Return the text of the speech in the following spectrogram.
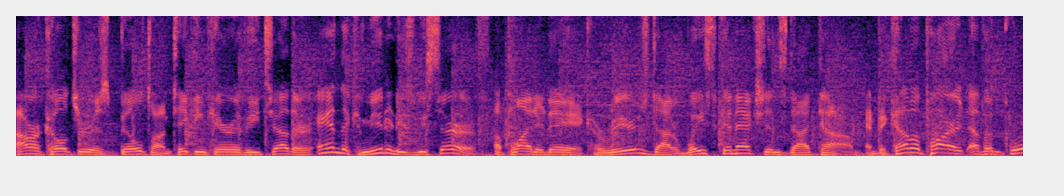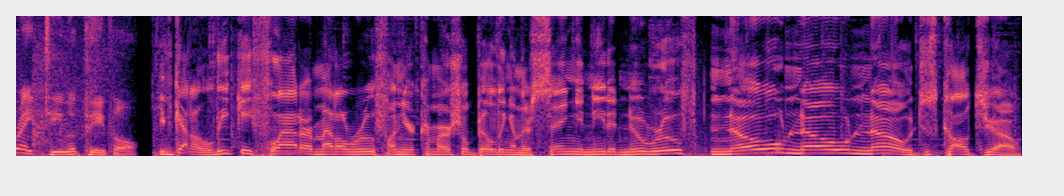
Our culture is built on taking care of each other and the communities we serve. Apply today at careers.wasteconnections.com and become a part of a great team of people. You've got a leaky flat or metal roof on your commercial building and they're saying you need a new roof? No, no, no. Just call Joe.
